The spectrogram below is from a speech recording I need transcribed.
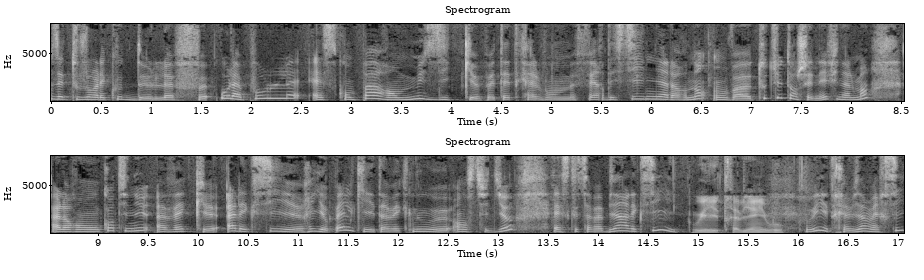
Vous êtes toujours à l'écoute de l'œuf ou la poule. Est-ce qu'on part en musique Peut-être qu'elles vont me faire des signes. Alors non, on va tout de suite enchaîner finalement. Alors on continue avec Alexis Riopel qui est avec nous euh, en studio. Est-ce que ça va bien Alexis? Oui, très bien. Et vous? Oui, très bien, merci.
